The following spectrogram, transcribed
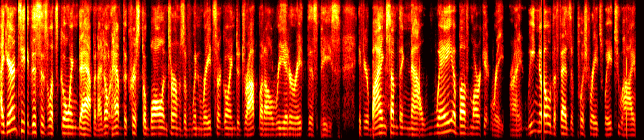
I guarantee this is what's going to happen. I don't have the crystal ball in terms of when rates are going to drop, but I'll reiterate this piece. If you're buying something now way above market rate, right? We know the feds have pushed rates way too high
